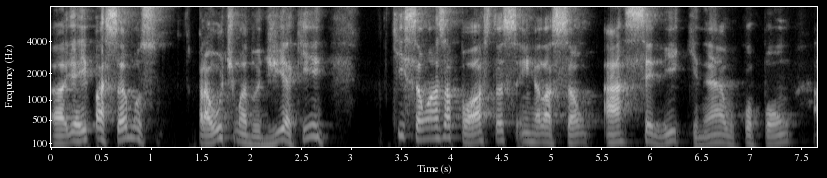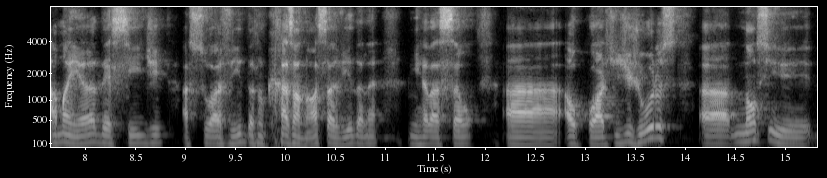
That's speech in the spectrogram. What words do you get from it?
Uh, e aí passamos para a última do dia aqui, que são as apostas em relação à Selic, né? O Copom amanhã decide a sua vida, no caso a nossa vida, né? Em relação a, ao corte de juros. Uh, não se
